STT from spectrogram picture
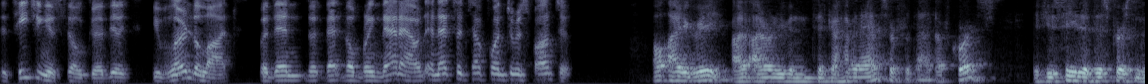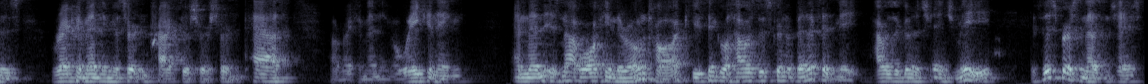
the teaching is still good. You've learned a lot, but then th- that they'll bring that out, and that's a tough one to respond to. Oh, I agree. I, I don't even think I have an answer for that. Of course, if you see that this person is recommending a certain practice or a certain path, recommending awakening, and then is not walking their own talk, you think, well, how is this going to benefit me? How is it going to change me? If this person hasn't changed,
